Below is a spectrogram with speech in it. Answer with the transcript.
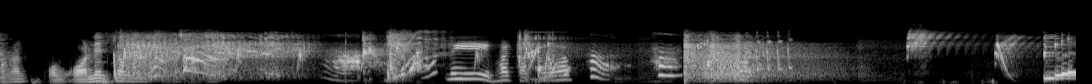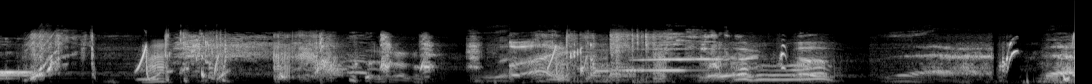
ดังนั้นผมขอเล่นช่องนี้ก่อนนะครับนี่พัดกลับครับมาโอ้โห ม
